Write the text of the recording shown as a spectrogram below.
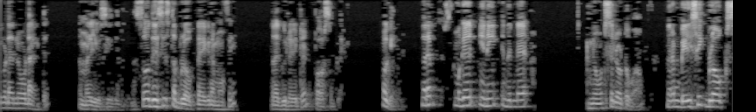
ഇവിടെ ലോഡായിട്ട് നമ്മൾ യൂസ് ചെയ്തിരിക്കുന്നത്. So this is the block diagram of a regulated power supply okay അന്നേരം നമുക്ക് ഇനി ഇതിന്റെ നോട്ട്സിലോട്ട് പോകാം അന്നേരം basic blocks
